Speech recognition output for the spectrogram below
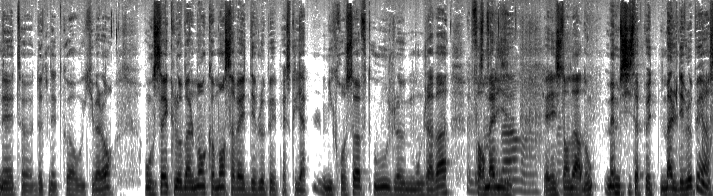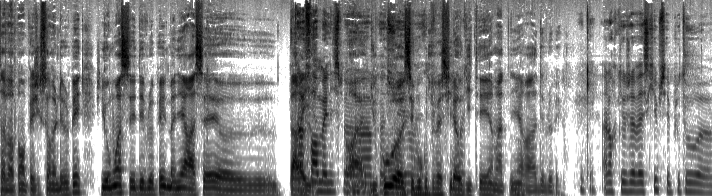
.NET, euh, .NET Core ou équivalent, on sait globalement comment ça va être développé parce qu'il y a Microsoft ou le monde Java les formalise. euh, Il y a les ouais. standards. Donc, même si ça peut être mal développé, hein, ça va pas empêcher que ce soit mal développé. Je dis au moins, c'est développé de manière assez euh, Un pareille. formalisme. Ouais, euh, du un coup, euh, c'est ouais. beaucoup plus facile à auditer, à maintenir, à développer. Alors que JavaScript, c'est plutôt. euh,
